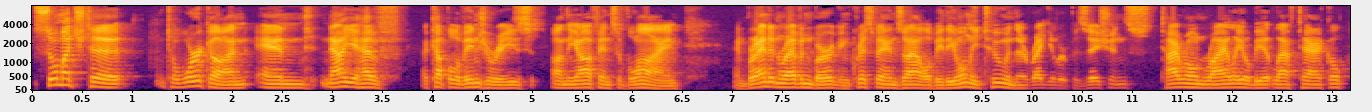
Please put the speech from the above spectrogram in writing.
So much to to work on, and now you have a couple of injuries on the offensive line. And Brandon Revenberg and Chris Van Zyl will be the only two in their regular positions. Tyrone Riley will be at left tackle,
